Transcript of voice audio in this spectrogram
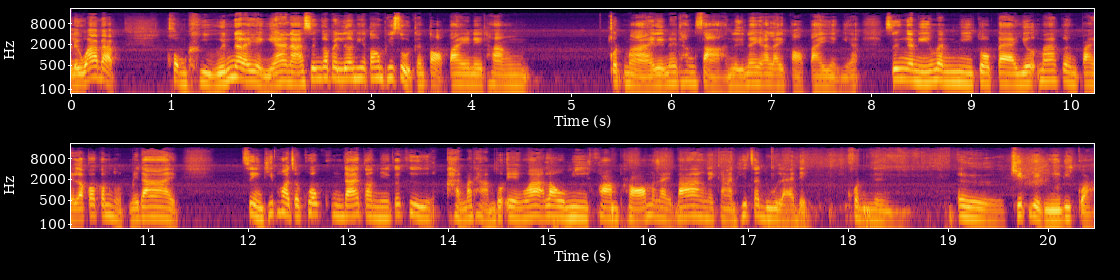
หรือว่าแบบข่มขืนอะไรอย่างเงี้ยนะซึ่งก็เป็นเรื่องที่ต้องพิสูจน์กันต่อไปในทางกฎหมายหรือในทางศาลหรือในอะไรต่อไปอย่างเงี้ย ซึ่งอันนี้มันมีตัวแปรเยอะมากเกินไป แล้วก็กำหนดไม่ได้ สิ่งที่พอจะควบคุมได้ตอนนี้ก็คือหันมาถามตัวเองว่าเรามีความพร้อมอะไรบ้างในการที่จะดูแลเด็กคนหนึ่งเออคิดอย่างนี้ดีกว่า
